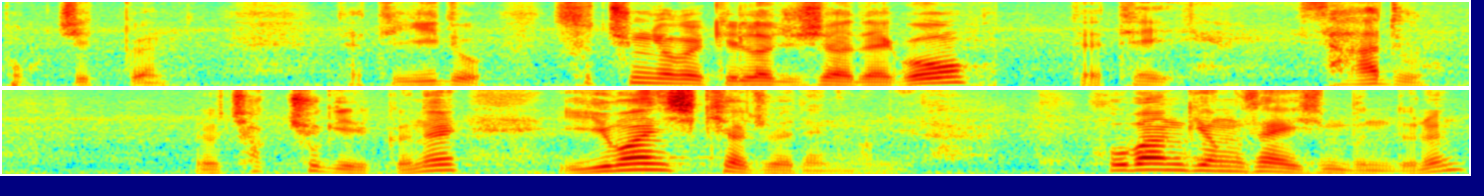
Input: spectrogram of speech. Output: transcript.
복직근, 대퇴 이두 수축력을 길러 주셔야 되고 대퇴 사두 그리고 척추기립근을 이완시켜 줘야 되는 겁니다. 후방경사이신 분들은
